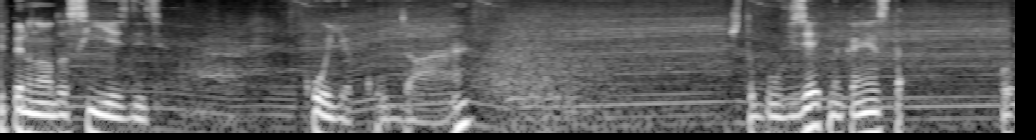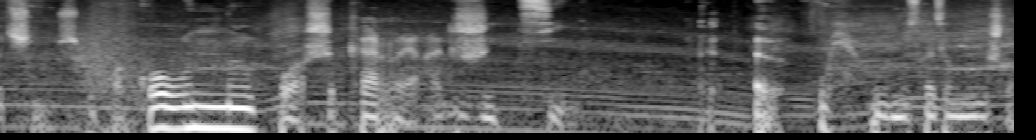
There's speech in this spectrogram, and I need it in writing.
Теперь надо съездить кое-куда, чтобы взять наконец-то очень уж упакованную Porsche Carrera GT. Ой, не схватил, не вышло.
